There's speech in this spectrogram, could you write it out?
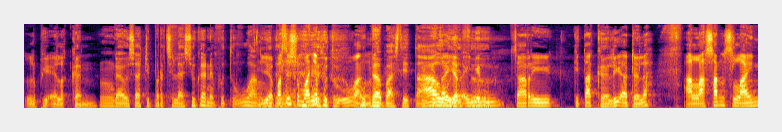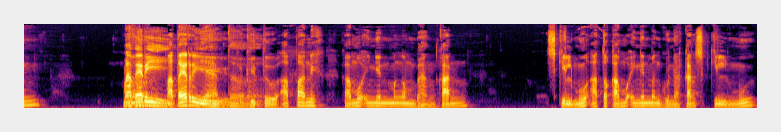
lebih elegan. Nggak usah diperjelas juga nih butuh uang. Iya, gitu pasti ya. semuanya butuh uang. Udah pasti tahu. kita yang itu. ingin cari kita gali adalah alasan selain materi. eh, materi Iya, betul. begitu apa nih kamu ingin mengembangkan skillmu atau kamu ingin menggunakan skillmu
